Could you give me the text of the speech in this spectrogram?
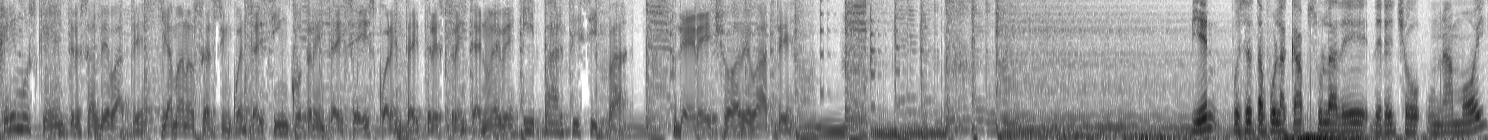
Queremos que entres al debate. Llámanos al 55 36 43 39 y participa. Derecho a debate. Bien, pues esta fue la cápsula de Derecho UNAMOY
